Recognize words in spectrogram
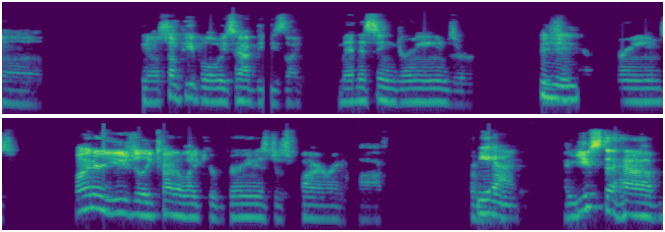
Uh, you know, some people always have these like menacing dreams or visionary dreams. Mine are usually kind of like your brain is just firing off. From Yeah. I used to have.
